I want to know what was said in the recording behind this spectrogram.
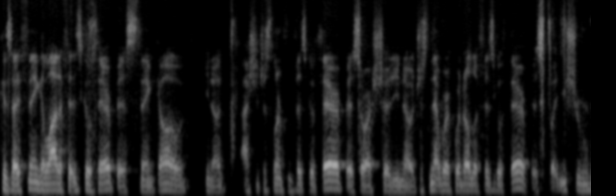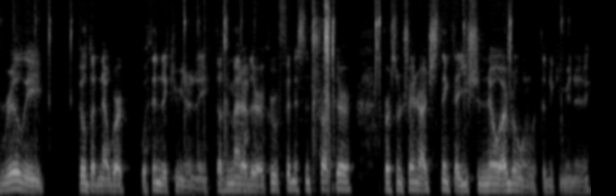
Because I think a lot of physical therapists think, oh, you know, I should just learn from physical therapists or I should, you know, just network with other physical therapists. But you should really build a network within the community. Doesn't matter if they're a group fitness instructor, personal trainer. I just think that you should know everyone within the community.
